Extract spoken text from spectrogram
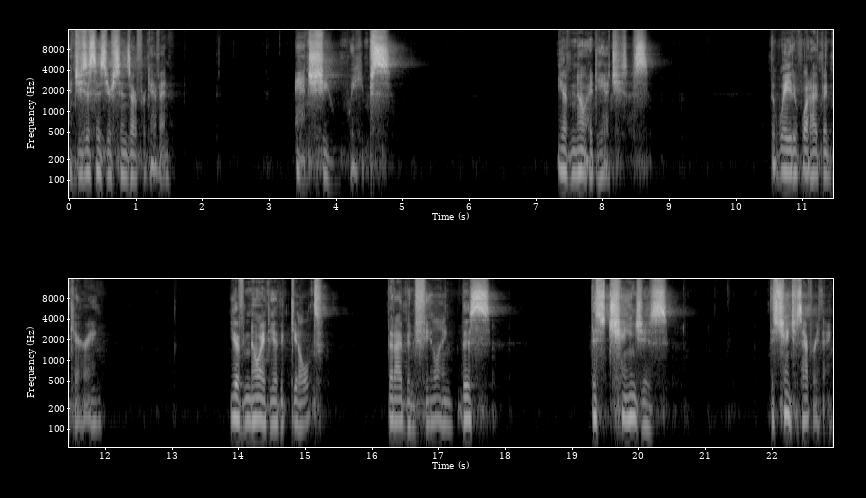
And Jesus says, Your sins are forgiven. And she weeps. You have no idea, Jesus, the weight of what I've been carrying. You have no idea the guilt that I've been feeling. This, this changes. This changes everything.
